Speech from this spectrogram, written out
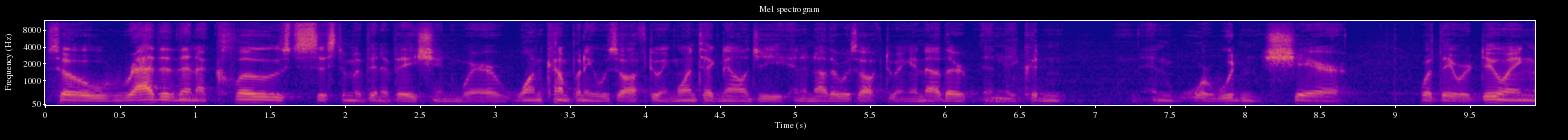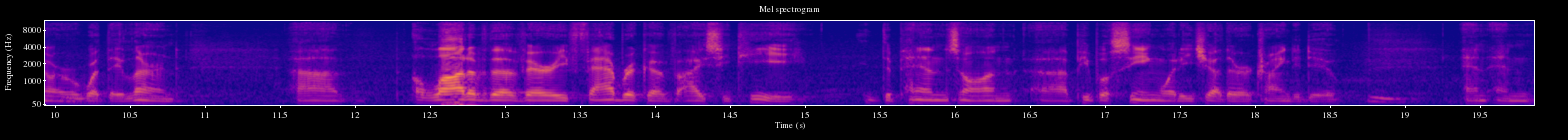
So rather than a closed system of innovation where one company was off doing one technology and another was off doing another and they couldn't and or wouldn't share what they were doing or what they learned, uh, a lot of the very fabric of ICT depends on uh, people seeing what each other are trying to do and, and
